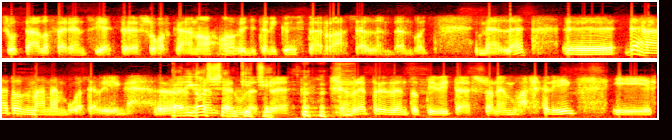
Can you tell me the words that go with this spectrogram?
és ott áll a Ferenciek tere sarkán az egyetemi könyvtárra át ellenben vagy mellett, de hát az már nem volt elég. Pedig az sem kicsi. sem reprezentativitásra nem volt elég, és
